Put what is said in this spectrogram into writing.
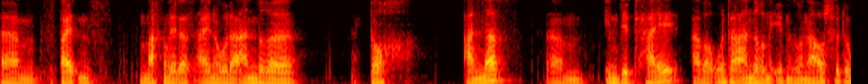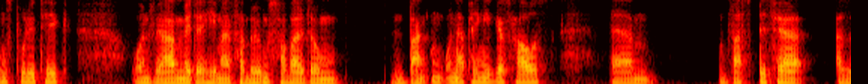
Ähm, zweitens machen wir das eine oder andere doch anders ähm, im Detail, aber unter anderem eben so eine Ausschüttungspolitik. Und wir haben mit der Hemann Vermögensverwaltung ein bankenunabhängiges Haus, ähm, was bisher also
